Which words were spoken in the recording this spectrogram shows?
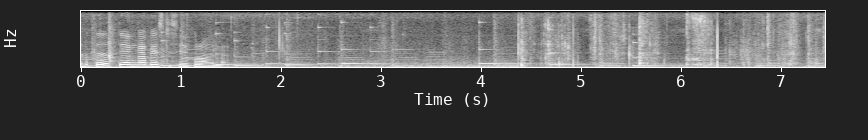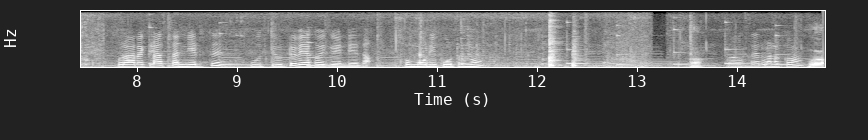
அடுத்தது தேங்காய் பேஸ்ட் சேர்க்குறோம் அதில். ஒரு அரை கிளாஸ் தண்ணி எடுத்து ஊற்றி விட்டு வேக வைக்க வேண்டியதுதான். இப்போ மூடி வாங்க சார் வணக்கம். வா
